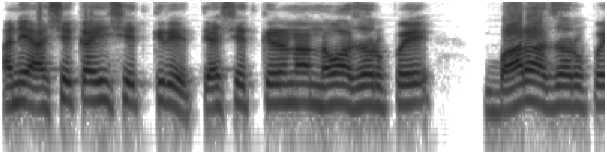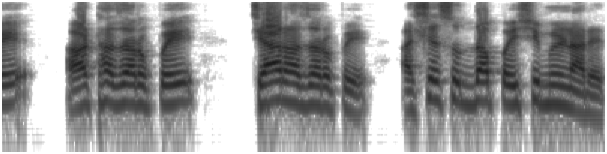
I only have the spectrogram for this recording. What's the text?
आणि असे काही शेतकरी आहेत त्या शेतकऱ्यांना नऊ हजार रुपये बारा हजार रुपये आठ हजार रुपये चार हजार रुपये असे सुद्धा पैसे मिळणार आहेत.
